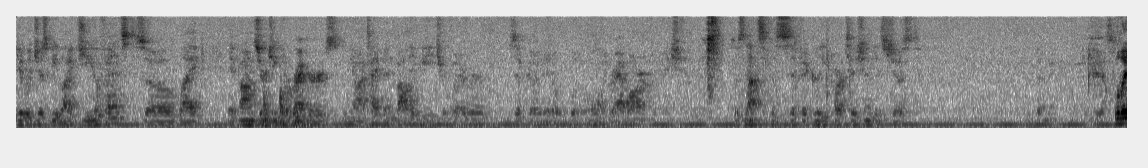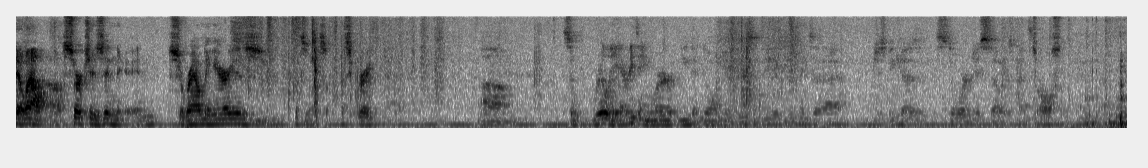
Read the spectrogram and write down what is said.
It would just be like geofenced, so like, if I'm searching for records, you know, I type in Folly Beach or whatever zip code, it'll, would only grab our information. So it's not specifically partitioned, it's just. Will they allow uh, searches in, in surrounding areas? That's, that's, that's great. Um, so really, everything we're, we've been doing here recently is moving to that, just because storage is so expensive. That's awesome. And,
